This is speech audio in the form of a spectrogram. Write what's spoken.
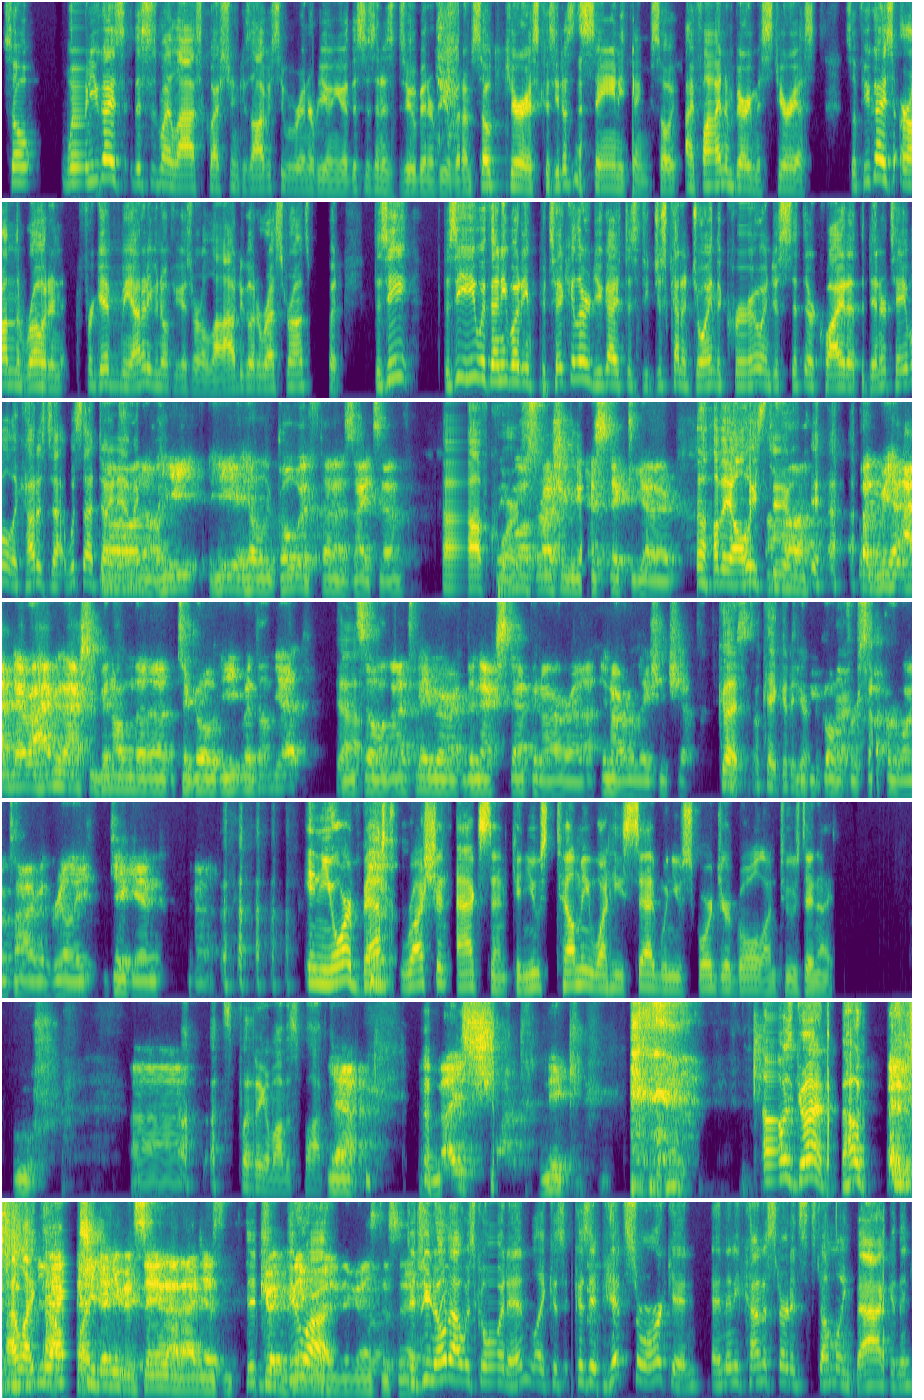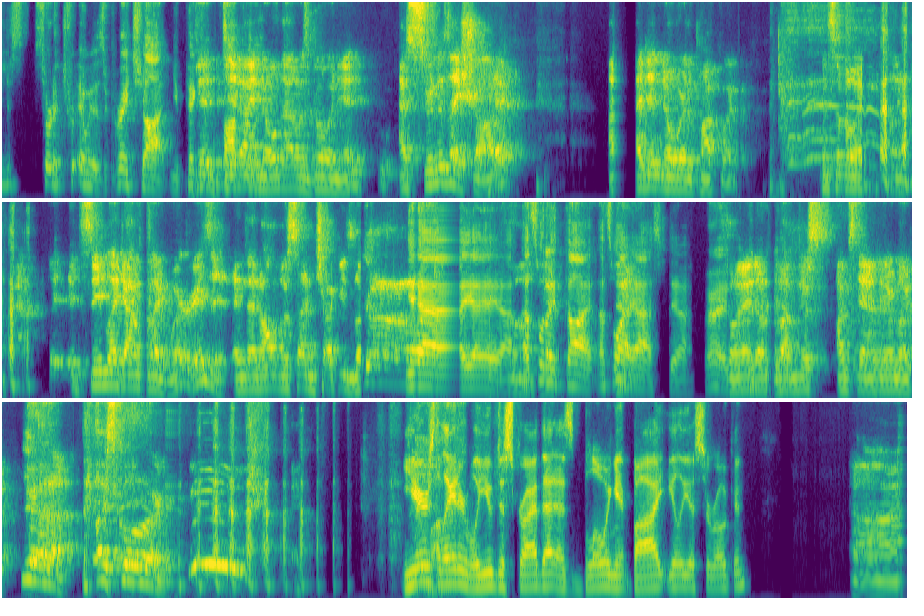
So when you guys, this is my last question because obviously we're interviewing you. This isn't a Zub interview, but I'm so curious because he doesn't say anything. So I find him very mysterious. So if you guys are on the road, and forgive me, I don't even know if you guys are allowed to go to restaurants, but does he does he eat with anybody in particular? Do you guys does he just kind of join the crew and just sit there quiet at the dinner table? Like how does that? What's that dynamic? No, no, like? he he he'll go with uh, Zaitsev. Uh, of course, most Russian guys stick together. oh, they always do. Uh, yeah. But we, I've never, I haven't actually been on the to go eat with them yet. Yeah. And so that's maybe our, the next step in our uh, in our relationship. Good. Okay. Good to hear. We go right. for supper one time and really dig in. Yeah. in your best Russian accent, can you tell me what he said when you scored your goal on Tuesday night? Oof. Uh, That's putting him on the spot. There. Yeah. nice shot, Nick. That was good. That was, I like that. Actually, didn't even say that. I just did couldn't you, think uh, of anything else to say. Did you know that was going in? Like, because because it hit Sorokin, and then he kind of started stumbling back, and then just sort of. It was a great shot. You picked did, it. Did I know that was going in? As soon as I shot it, I, I didn't know where the puck went, and so like, it, seemed like I was like, "Where is it?" And then all of a sudden, Chucky's like, ah! "Yeah, yeah, yeah." yeah. So That's what like, I thought. That's why yeah. I asked. Yeah. All right. So I end up. I'm just. I'm standing there. I'm like, "Yeah, I scored." Years later, it. will you describe that as blowing it by Ilya Sorokin? Uh,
